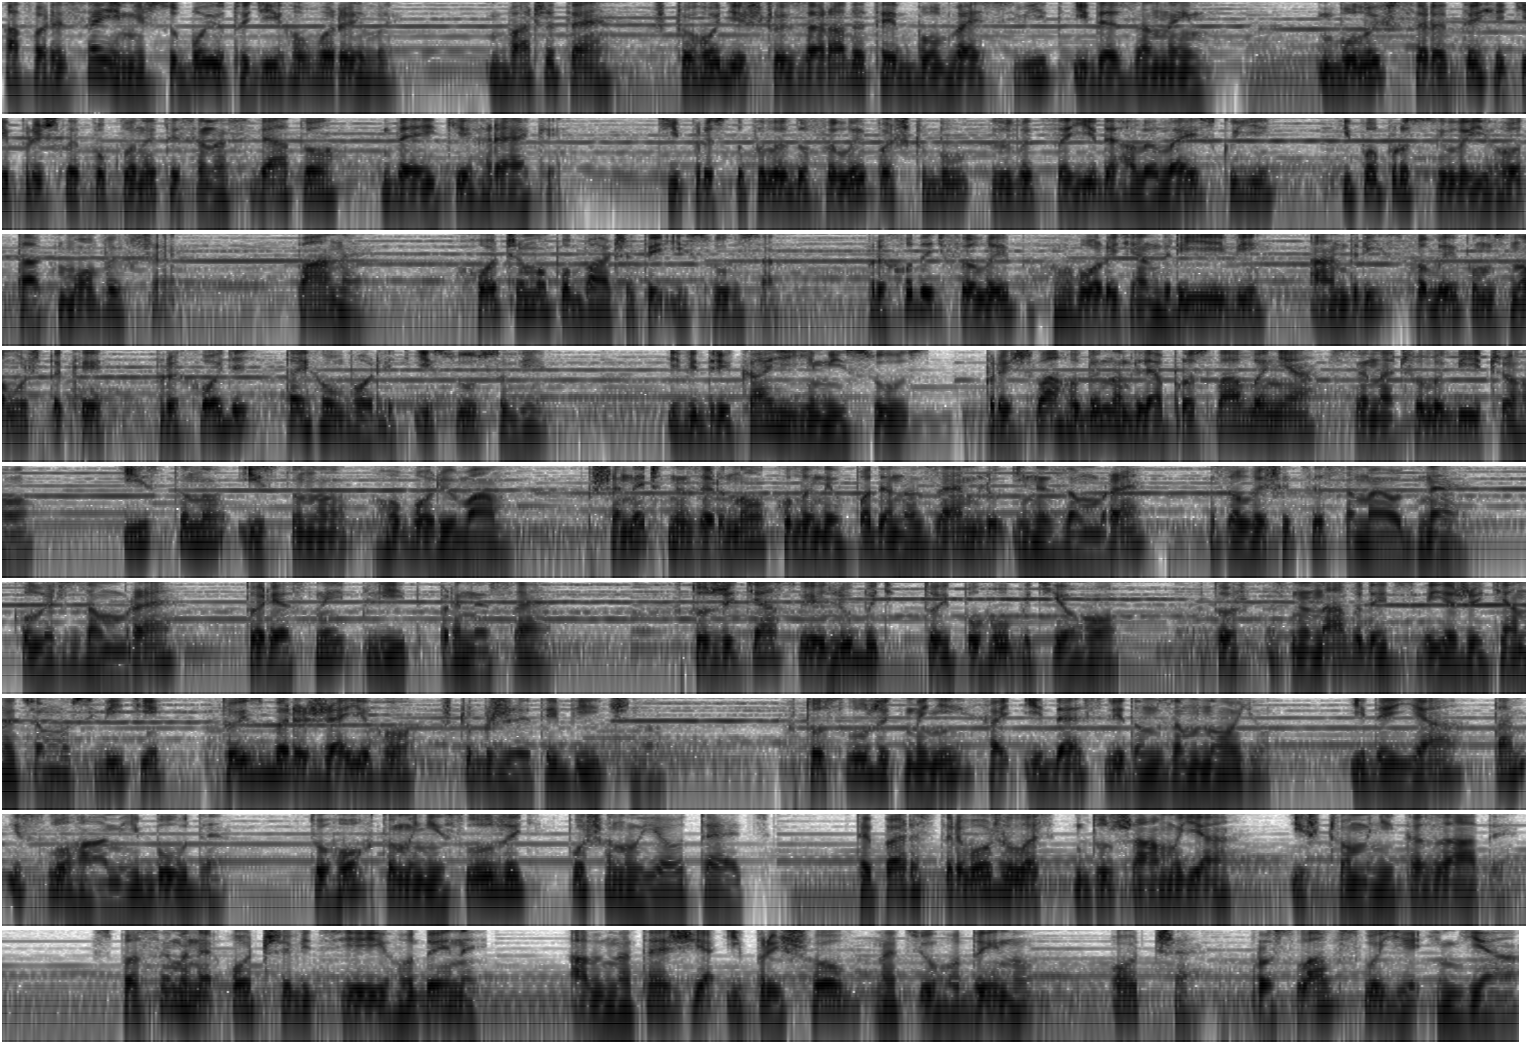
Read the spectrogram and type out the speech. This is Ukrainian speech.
А фарисеї між собою тоді говорили бачите, що годі щось зарадити, бо весь світ іде за ним. Були ж серед тих, які прийшли поклонитися на свято, деякі греки. Ті приступили до Филипа, що був з Вицаїди Галилейської, і попросили його, так мовивши: Пане, хочемо побачити Ісуса. Приходить Филип, говорить Андрієві, а Андрій з Филипом знову ж таки приходять та й говорять Ісусові. І відрікає їм Ісус: прийшла година для прославлення Сина чоловічого. Істинно, істинно говорю вам: пшеничне зерно, коли не впаде на землю і не замре, залишиться саме одне, коли ж замре, то рясний плід принесе. Хто життя своє любить, той погубить його. Хто ж зненавидить своє життя на цьому світі, той збереже його, щоб жити вічно. Хто служить мені, хай іде слідом за мною, і де я, там і слуга мій буде. Того, хто мені служить, пошанує Отець. Тепер стривожилась душа моя, і що мені казати? Спаси мене, Отче, від цієї години, але на те ж я і прийшов на цю годину. Отче, прослав своє ім'я.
